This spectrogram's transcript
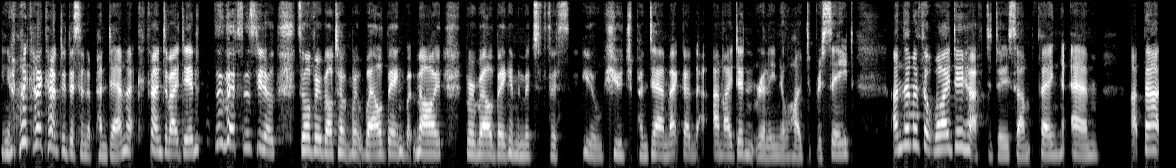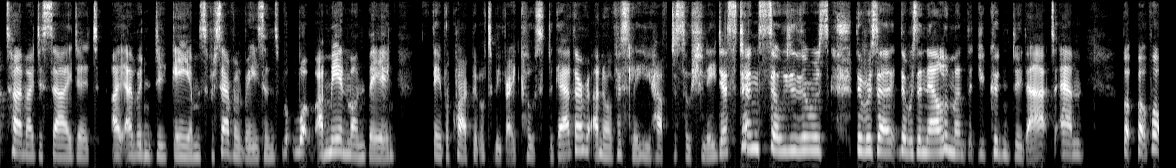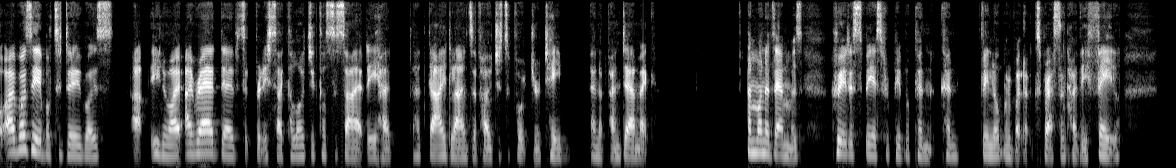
you know, I can't do this in a pandemic kind of idea. this is, you know, it's all very well talking about well-being, but now we're well-being in the midst of this, you know, huge pandemic, and and I didn't really know how to proceed. And then I thought, well, I do have to do something. Um, at that time, I decided I, I wouldn't do games for several reasons. What a main one being they require people to be very close together and obviously you have to socially distance so there was there was a there was an element that you couldn't do that um but but what I was able to do was, uh, you know, I, I read the British Psychological Society had had guidelines of how to support your team in a pandemic, and one of them was create a space where people can can feel open about expressing how they feel.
